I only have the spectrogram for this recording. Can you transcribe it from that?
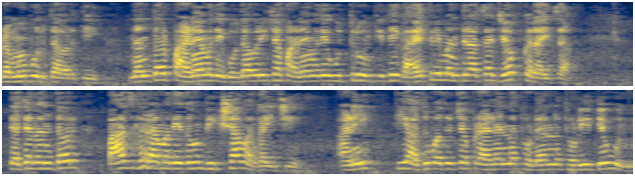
ब्रह्ममुहूर्तावरती. नंतर पाण्यामध्ये गोदावरीच्या पाण्यामध्ये उतरून तिथे गायत्री मंत्राचा जप करायचा. त्याच्यानंतर पाच घरामध्ये जाऊन भिक्षा मागायची. आणि ती आजूबाजूच्या प्राण्यांना थोड्यांना थोडी देऊन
